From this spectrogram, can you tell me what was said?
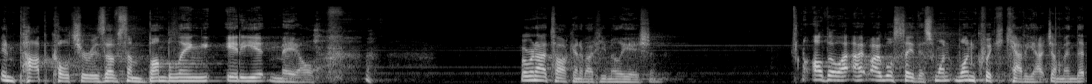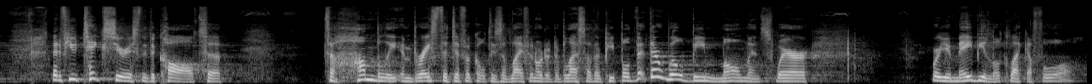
in pop culture is of some bumbling idiot male. but we're not talking about humiliation. Although I, I, will say this one, one quick caveat, gentlemen, that, that if you take seriously the call to, to humbly embrace the difficulties of life in order to bless other people, that there will be moments where, where you maybe look like a fool.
